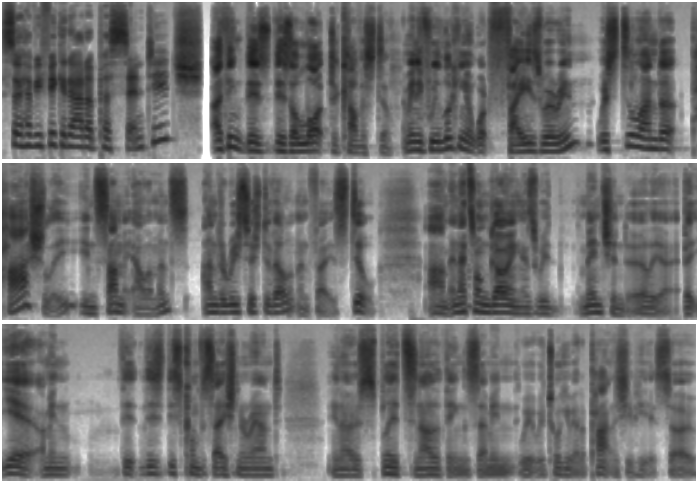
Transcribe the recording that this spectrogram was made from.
So, have you figured out a percentage? I think there's there's a lot to cover still. I mean, if we're looking at what phase we're in, we're still under partially in some elements under research development phase still, um, and that's ongoing as we mentioned earlier. But yeah, I mean, th- this this conversation around you know splits and other things. I mean, we're, we're talking about a partnership here, so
